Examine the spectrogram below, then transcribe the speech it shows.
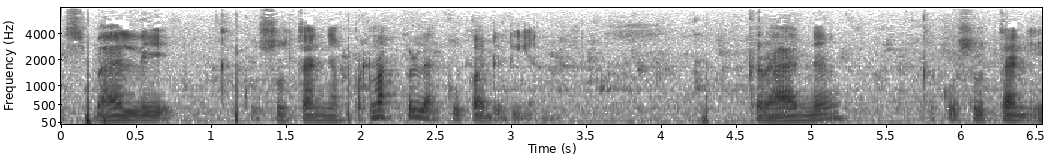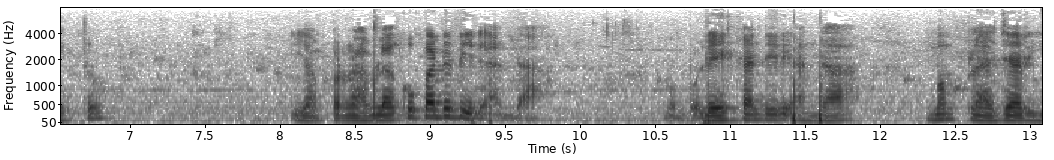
Sebalik kekusutan yang pernah berlaku pada diri Kerana kekusutan itu yang pernah berlaku pada diri anda membolehkan diri anda mempelajari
